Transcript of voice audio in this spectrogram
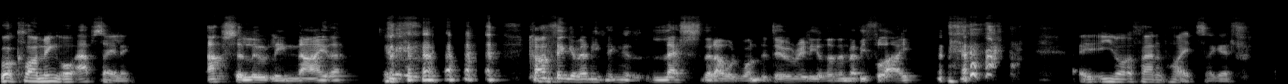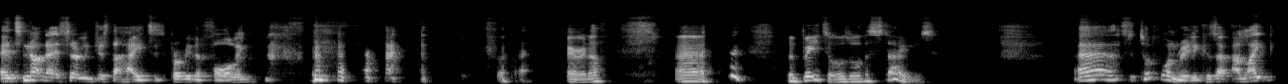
Rock climbing or abseiling? Absolutely neither. Can't think of anything less that I would want to do, really, other than maybe fly. You're not a fan of heights, I guess. It's not necessarily just the heights; it's probably the falling. Fair enough. Uh, the Beatles or the Stones? Uh, that's a tough one, really, because I, I, like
